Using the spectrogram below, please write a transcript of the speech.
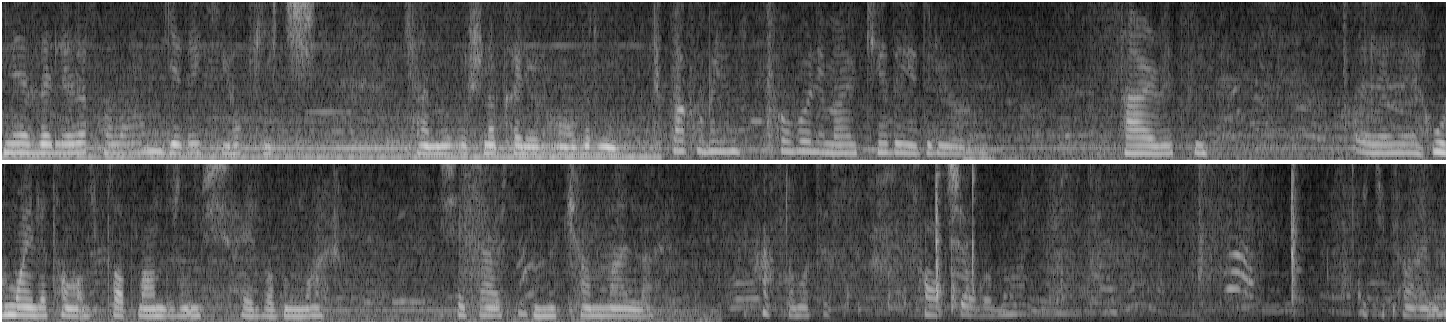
Mezelere falan gerek yok hiç. Kendime boşuna kalori aldırmayayım. Bak bu benim favorim. Öykü'ye de yediriyorum. Servetin. Ee, hurmayla ta- tatlandırılmış helva bunlar. Şekersiz mükemmeller. Heh, domates. Salça alalım. İki tane.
